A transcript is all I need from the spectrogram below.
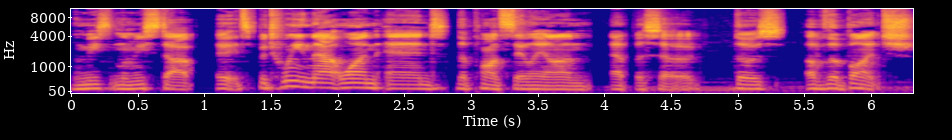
Let me let me stop. It's between that one and the Ponce de Leon episode. Those of the bunch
